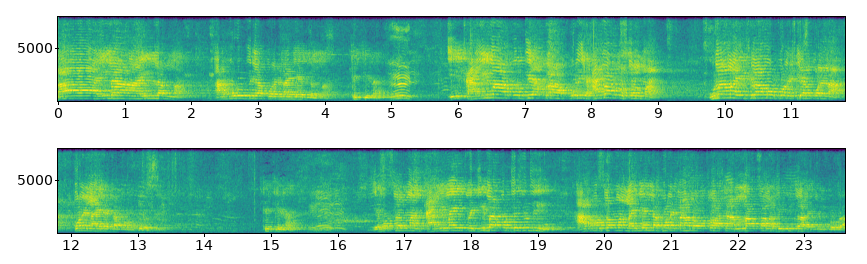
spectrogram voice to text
লা ইলাহা ইল্লাল্লাহ। আর মুরব্বীরা পড়ে লা ইলাহা ইল্লাল্লাহ। ঠিক কি না এই কালিমার মধ্যে আমরা পড়ি হাজার মুসলমান। উলামা ইকরামও পড়ে করে না? ঠিক এ মুসলমান যদি আর মুসলমান লাইলাল্লাহ পড়ে তাহলে আছে আল্লাহ তাআলা ব্যতীত আরেকজন খোদা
